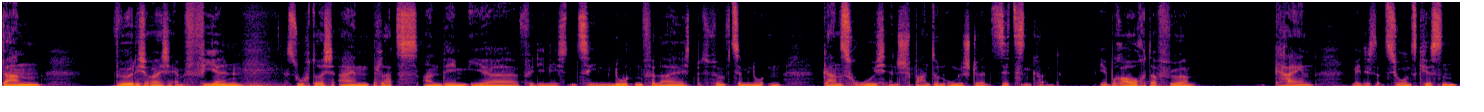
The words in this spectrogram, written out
dann würde ich euch empfehlen, sucht euch einen Platz, an dem ihr für die nächsten 10 Minuten vielleicht bis 15 Minuten ganz ruhig, entspannt und ungestört sitzen könnt. Ihr braucht dafür kein Meditationskissen.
